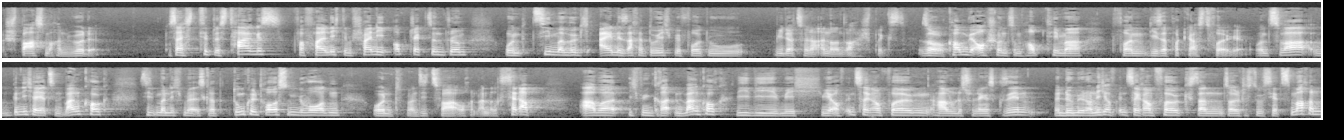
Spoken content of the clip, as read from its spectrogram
Spaß machen würde. Das heißt, Tipp des Tages, verfall nicht dem Shiny Object Syndrome und zieh mal wirklich eine Sache durch, bevor du wieder zu einer anderen Sache springst. So, kommen wir auch schon zum Hauptthema von dieser Podcast-Folge. Und zwar bin ich ja jetzt in Bangkok, sieht man nicht mehr, ist gerade dunkel draußen geworden und man sieht zwar auch ein anderes Setup, aber ich bin gerade in Bangkok. Die, die mich mir auf Instagram folgen, haben das schon längst gesehen. Wenn du mir noch nicht auf Instagram folgst, dann solltest du es jetzt machen.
